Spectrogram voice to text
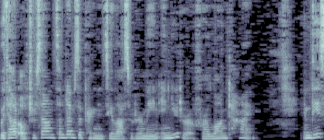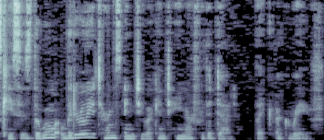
Without ultrasound, sometimes the pregnancy loss would remain in utero for a long time. In these cases, the womb literally turns into a container for the dead, like a grave.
